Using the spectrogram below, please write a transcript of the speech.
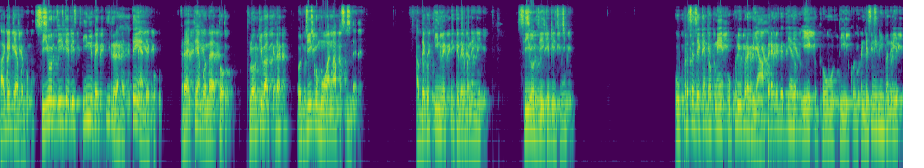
आगे क्या बोला? सी और जी के बीच तीन व्यक्ति रहते हैं देखो रहते हैं बोला है तो फ्लोर की बात करें और जी को मुआना पसंद है अब देखो। तीन व्यक्ति किधर बनेंगे सी और जी के बीच में। ऊपर से देखें तो अपने ऊपरी ऊपर अगर यहाँ पे रख देते हैं तो एक दो और तीन कोई कंडीशन ही नहीं बन रही। है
